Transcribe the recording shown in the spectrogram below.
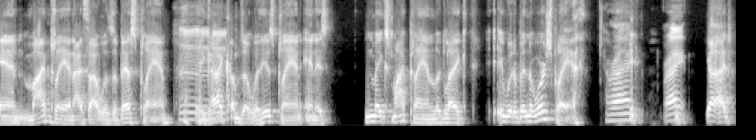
and my plan I thought was the best plan, mm-hmm. and God comes up with His plan, and it makes my plan look like it would have been the worst plan. Right, right. God,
